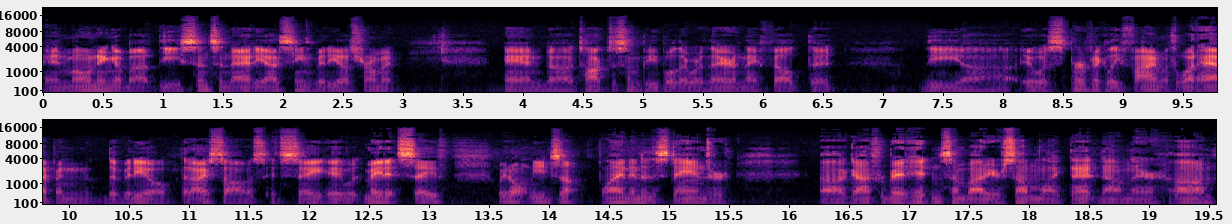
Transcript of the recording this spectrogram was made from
and moaning about the Cincinnati, I've seen videos from it and uh, talked to some people that were there, and they felt that the uh, it was perfectly fine with what happened. The video that I saw was it's safe. It made it safe. We don't need something flying into the stands or uh, God forbid, hitting somebody or something like that down there. Um,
